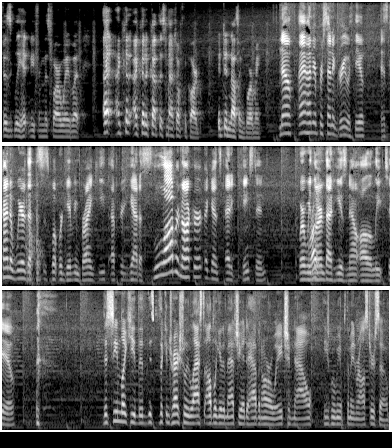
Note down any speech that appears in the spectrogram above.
physically hit me from this far away, but I, I could I could have cut this match off the card. It did nothing for me. No, I 100% agree with you. And it's kind of weird that this is what we're giving Brian Keith after he had a slobber knocker against Eddie Kingston, where we Right. learned that he is now all elite too. This seemed like he the, this the contractually last obligated match he had to have in ROH, and now he's moving up to the main roster. So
